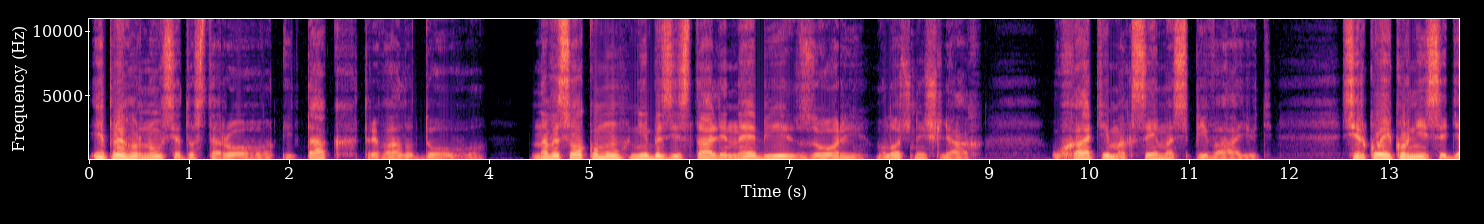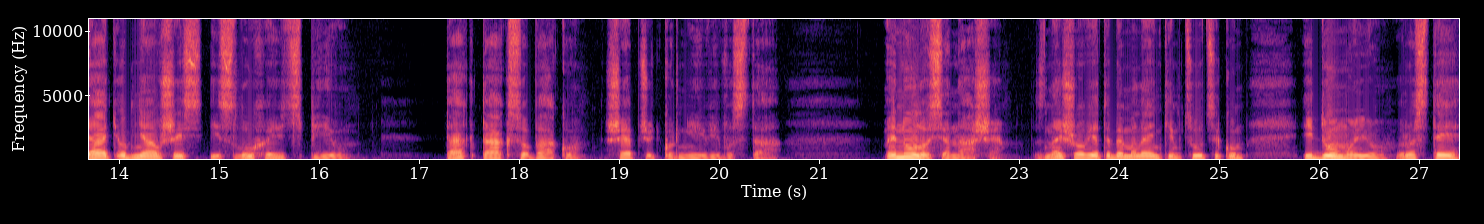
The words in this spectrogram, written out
і пригорнувся до старого. І так тривало довго. На високому, ніби зі сталі небі, зорі, молочний шлях. У хаті Максима співають. Сірко і корній сидять, обнявшись, і слухають спів. Так, так, собако, шепчуть Корнієві вуста. Минулося наше. Знайшов я тебе маленьким цуциком і думаю, рости,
